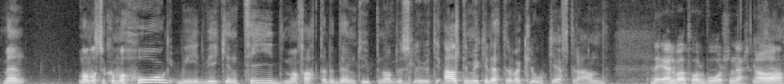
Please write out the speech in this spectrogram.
Men man måste komma ihåg vid vilken tid man fattade den typen av beslut. Det är alltid mycket lättare att vara klok i efterhand. Det är 11-12 år sedan där, ska Ja,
